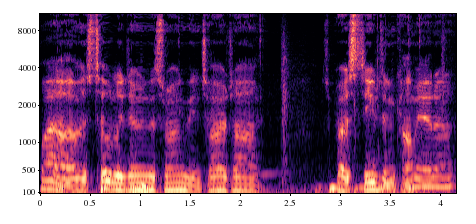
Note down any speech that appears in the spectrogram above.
Wow, I was totally doing this wrong the entire time. I'm Surprised Steve didn't call me out on it.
